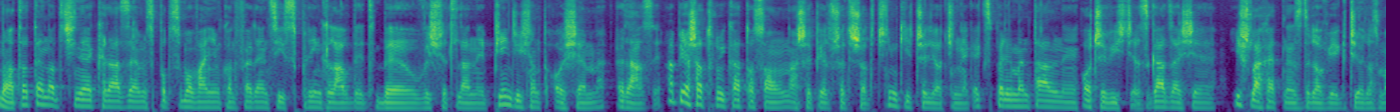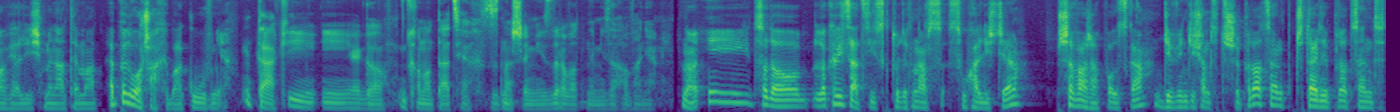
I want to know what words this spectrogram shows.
No to ten odcinek razem z podsumowaniem konferencji Spring Louded był wyświetlany 58 razy. A pierwsza trójka to są nasze pierwsze trzy odcinki, czyli odcinek eksperymentalny, oczywiście zgadza się i szlachetne zdrowie, gdzie rozmawialiśmy na temat Apple Watcha chyba głównie. Tak, i, i jego konotacjach z naszymi zdrowotnymi zachowaniami. No i co do lokalizacji, z których nas słuchaliście, przeważa Polska 93%, 4%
